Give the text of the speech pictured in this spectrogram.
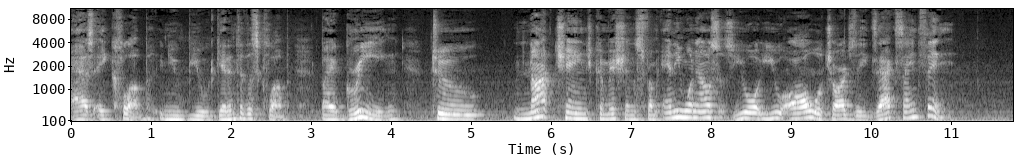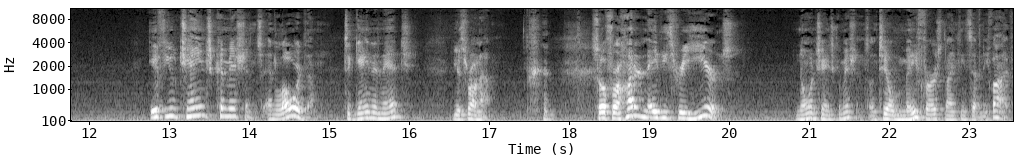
as a club, and you, you would get into this club by agreeing to not change commissions from anyone else's. You, you all will charge the exact same thing if you change commissions and lowered them to gain an edge, you're thrown out. so for 183 years, no one changed commissions until May 1st, 1975.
